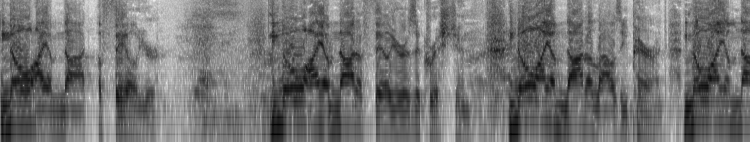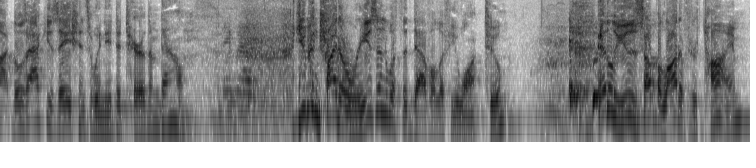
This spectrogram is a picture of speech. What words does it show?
No, I am not a failure. Yes. No, I am not a failure as a Christian. No, I am not a lousy parent. No, I am not. Those accusations, we need to tear them down. Amen. You can try to reason with the devil if you want to. It'll use up a lot of your time.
